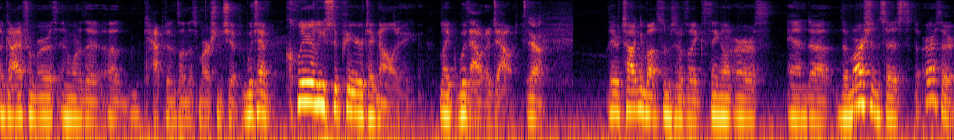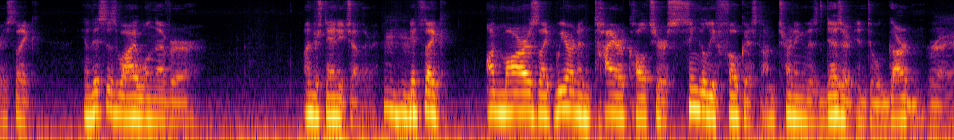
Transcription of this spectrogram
a guy from Earth and one of the uh, captains on this Martian ship, which have clearly superior technology, like without a doubt Yeah. they were talking about some sort of like thing on Earth, and uh, the Martian says to the Earther, "It's like, you know, this is why we'll never understand each other. It's like on Mars, like we are an entire culture singly focused on turning this desert into a garden, Right.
